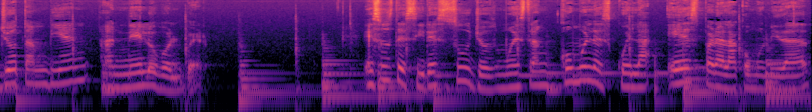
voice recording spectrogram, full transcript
Yo también anhelo volver. Esos decires suyos muestran cómo la escuela es para la comunidad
